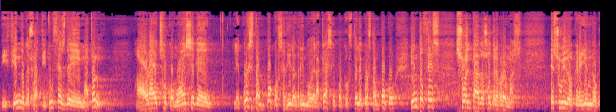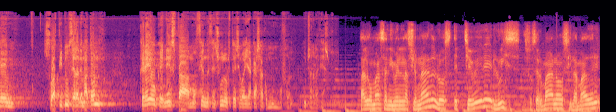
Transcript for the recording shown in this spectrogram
diciendo que su actitud es de matón. Ahora ha hecho como ese que le cuesta un poco seguir el ritmo de la clase, porque a usted le cuesta un poco, y entonces suelta dos o tres bromas. He subido creyendo que su actitud era de matón. Creo que en esta moción de censura usted se va a ir a casa como un bufón. Muchas gracias. Algo más a nivel nacional, los Echevere, Luis, sus hermanos y la madre,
